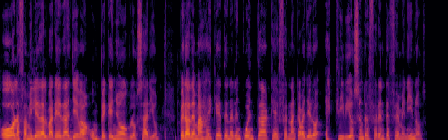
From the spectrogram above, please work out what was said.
o La familia de Alvareda lleva un pequeño glosario. Pero además hay que tener en cuenta que Fernán Caballero escribió sin referentes femeninos.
